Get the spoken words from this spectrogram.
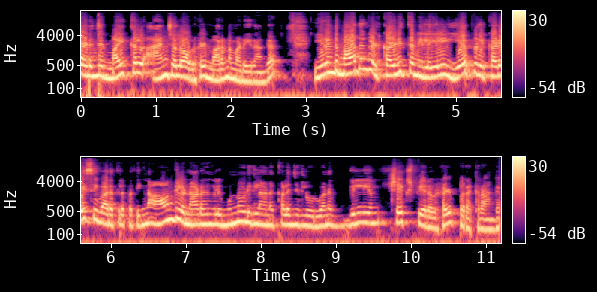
கலைஞர் மைக்கேல் ஆஞ்சலோ அவர்கள் மரணம் அடைகிறாங்க. இரண்டு மாதங்கள் கழித்த நிலையில் ஏப்ரல் கடைசி வாரத்தில் பார்த்தீங்கன்னா ஆங்கில நாடகங்களின் முன்னோடிகளான கலைஞர்கள் உருவான வில்லியம் ஷேக்ஸ்பியர் அவர்கள் பிறக்கிறாங்க.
